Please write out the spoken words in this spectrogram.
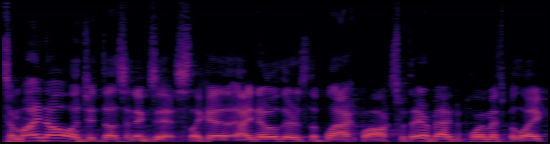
to my knowledge, it doesn't exist. Like I, I know there's the black box with airbag deployments, but like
